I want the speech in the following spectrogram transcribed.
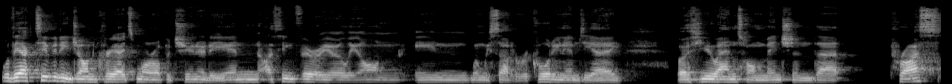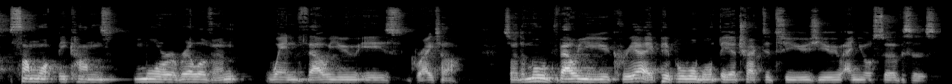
well, the activity, John, creates more opportunity. And I think very early on in when we started recording MDA, both you and Tom mentioned that price somewhat becomes more irrelevant when value is greater. So the more value you create, people will be attracted to use you and your services.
